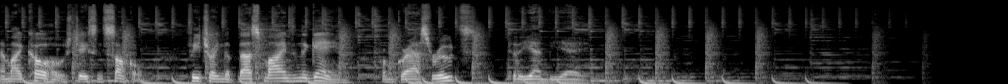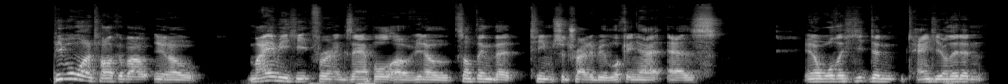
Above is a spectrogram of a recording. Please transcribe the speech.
and my co-host, Jason Sunkel, featuring the best minds in the game, from grassroots to the NBA. People want to talk about, you know, Miami Heat for an example of, you know, something that teams should try to be looking at as, you know, well, the Heat didn't tank, you know, they didn't,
